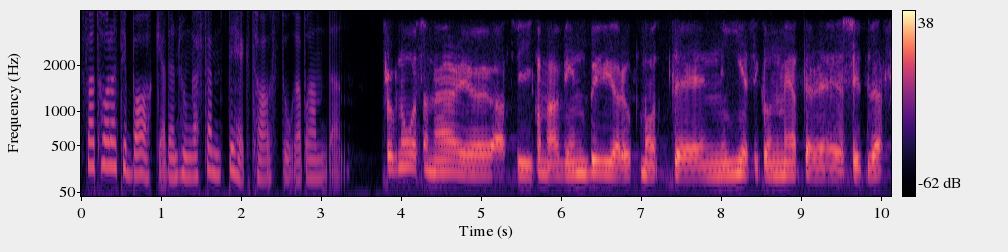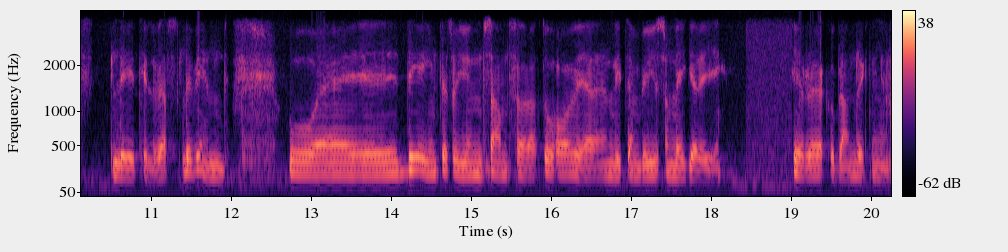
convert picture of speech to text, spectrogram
för att hålla tillbaka den 150 hektar stora branden. Prognosen är ju att vi kommer att ha vindbyar upp mot eh, 9 sekundmeter eh, sydvästlig till västlig vind. Och eh, det är inte så gynnsamt för att då har vi en liten by som ligger i, i rök och brandriktningen.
